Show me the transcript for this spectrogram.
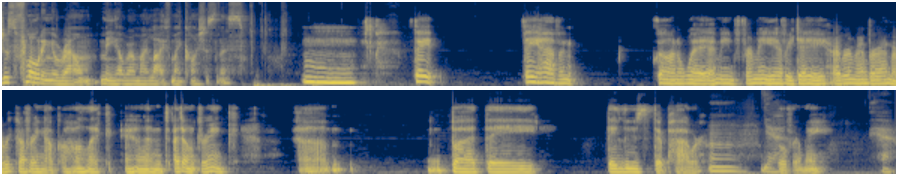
just floating around me, around my life, my consciousness. Mm, they they haven't gone away. I mean, for me, every day, I remember I'm a recovering alcoholic and I don't drink, um, but they they lose their power mm, yeah. over me. Yeah.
